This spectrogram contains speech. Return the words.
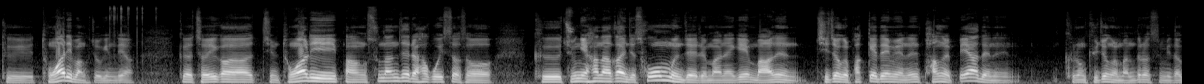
그 동아리방 쪽인데요. 그래서 저희가 지금 동아리방 순환제를 하고 있어서 그 중에 하나가 이제 소음 문제를 만약에 많은 지적을 받게 되면은 방을 빼야 되는 그런 규정을 만들었습니다.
